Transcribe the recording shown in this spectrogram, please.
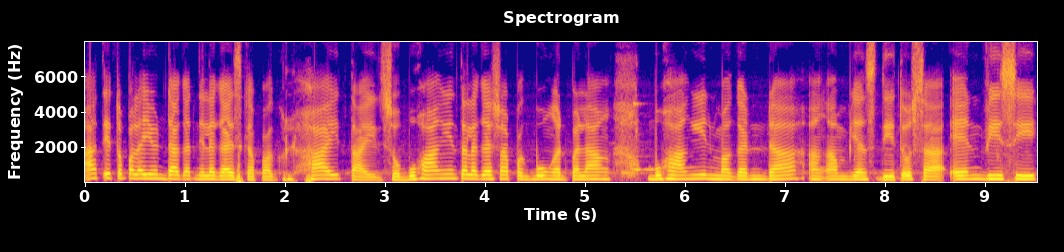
At ito pala yung dagat nila guys kapag high tide. So buhangin talaga siya pag bungad pa lang. Buhangin, maganda ang ambience dito sa NVC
